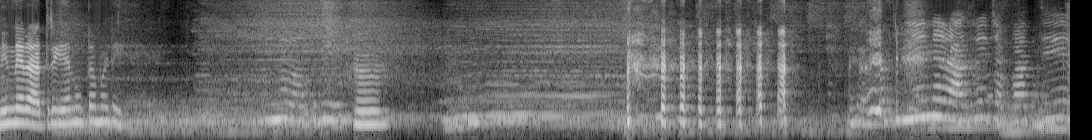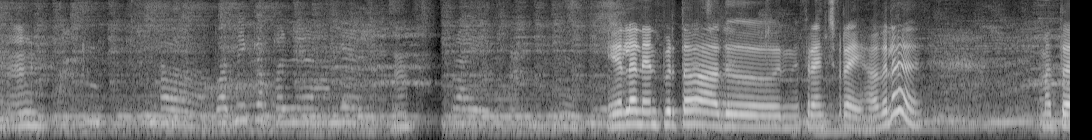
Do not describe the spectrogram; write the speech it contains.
ನಿನ್ನೆ ರಾತ್ರಿ ಏನು ಊಟ ಮಾಡಿ? ಹಾಂ. ನಿನ್ನೆ ರಾತ್ರಿ ಚಪಾತಿ ಹ್ಞೂ ಬದ್ನಿಕಾಯಿ ಪಲ್ಯ ಹಂಗೆ ಫ್ರೈ. ಎಲ್ಲ ನೆನಪಿರ್ತಾವ ಅದು ಫ್ರೆಂಚ್ ಫ್ರೈ ಹೌದಲ್ಲ? ಮತ್ತು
